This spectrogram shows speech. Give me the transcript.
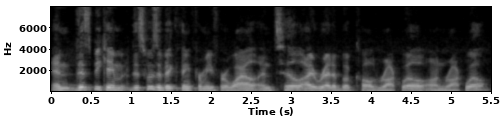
and this became, this was a big thing for me for a while until I read a book called Rockwell on Rockwell,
